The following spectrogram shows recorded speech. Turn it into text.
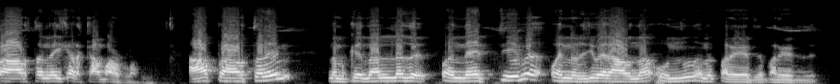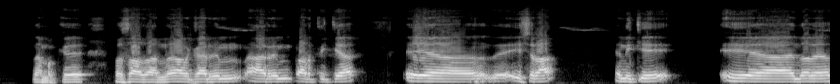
പ്രാർത്ഥനയിലേക്ക് അടക്കാൻ പാടുള്ളൂ. ആ പ്രാർത്ഥനയും നമുക്ക് നല്ലത് നെഗറ്റീവ് എനർജി വരാവുന്ന ഒന്നും നമ്മൾ പറയരുത് പറയരുത്. നമുക്ക് ഇപ്പൊ സാധാരണ ആൾക്കാരും ആരും പ്രാർത്ഥിക്കുക. ഈശ്വര എനിക്ക് എന്താ പറയുക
